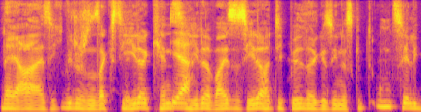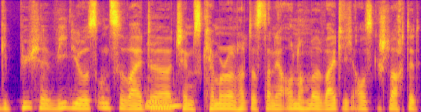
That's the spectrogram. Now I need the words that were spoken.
Naja, also wie du schon sagst, jeder kennt es, ja. jeder weiß es, jeder hat die Bilder gesehen. Es gibt unzählige Bücher, Videos und so weiter. Mhm. James Cameron hat das dann ja auch nochmal weitlich ausgeschlachtet.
